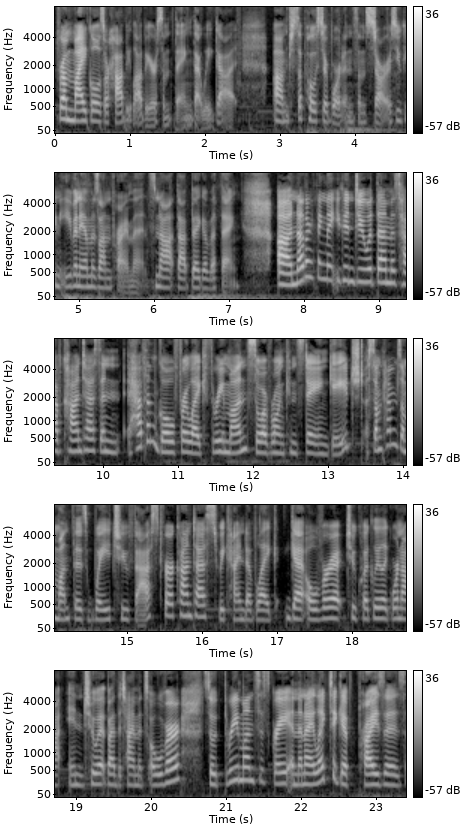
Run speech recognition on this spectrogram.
from Michaels or Hobby Lobby or something that we got. Um, just a poster board and some stars. You can even Amazon Prime it. It's not that big of a thing. Uh, another thing that you can do with them is have contests and have them go for like three months so everyone can stay engaged. Sometimes a month is way too fast for a contest. We kind of like get over it too quickly. Like we're not into it by the time it's over. So three months is great. And then I like to give prizes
